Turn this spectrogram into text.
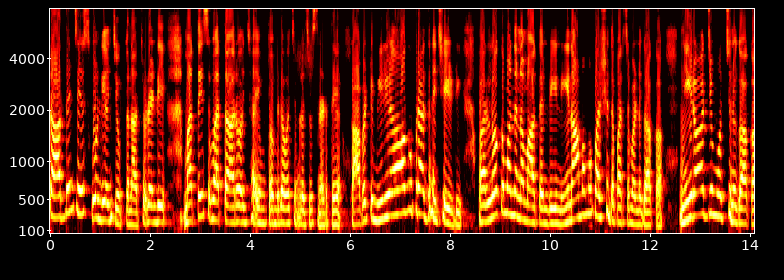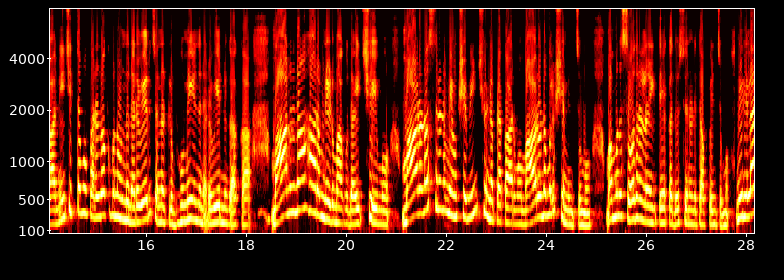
ప్రార్థన చేసుకోండి అని చెప్తున్నారు. చూడండి మత్తేసు వార్త ఆరో అధ్యాయం తొమ్మిదవ వచనంలో చూసినట్టయితే కాబట్టి మీరేలాగూ ప్రార్థన చేయండి. పరలోకమందున్న మా తండ్రి నీ నామము పరిశుద్ధ గాక నీ రాజ్యం వచ్చును గాక నీ చిత్తము నెరవేరుచున్నట్లు భూమి ఎందు నెరవేరును గాక నేడు మాకు దయచేయము. మా రుణస్తులను మేము క్షమించి ఉన్న ప్రకారము మా రుణములు క్షమించుము. మమ్మను శోధనలకు తేక దృష్టి నుండి తప్పించుము. మీరు ఇలా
